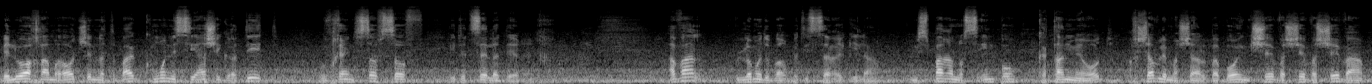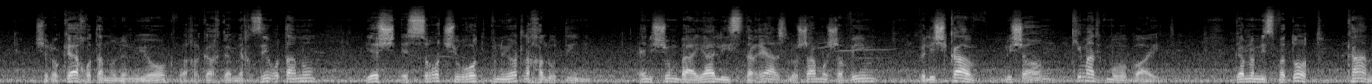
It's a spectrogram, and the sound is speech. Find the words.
בלוח ההמראות של נתב"ג כמו נסיעה שגרתית, ובכן סוף סוף היא תצא לדרך. אבל לא מדובר בטיסה רגילה. מספר הנוסעים פה קטן מאוד. עכשיו למשל, בבואינג 777 שלוקח אותנו לניו יורק ואחר כך גם יחזיר אותנו, יש עשרות שורות פנויות לחלוטין. אין שום בעיה להשתרע על שלושה מושבים ולשכב, לישון כמעט כמו בבית. גם למזוודות, כאן,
